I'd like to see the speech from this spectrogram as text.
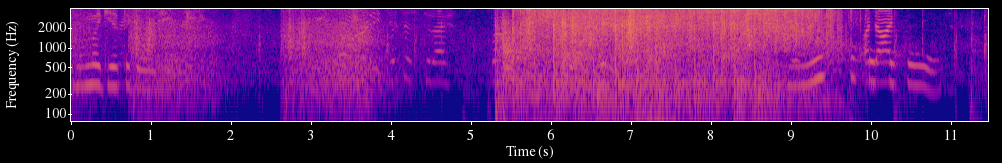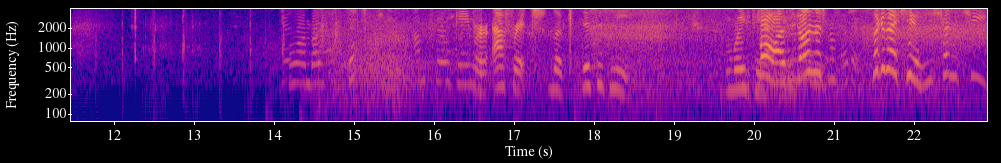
And then, like, you have to go over here. I already did this today. I died. Hold on, bro. That's I'm pro gamer, Africh. Look, this is me. I'm. Bro, I've done this before. Look at that kid. He's trying to cheat.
